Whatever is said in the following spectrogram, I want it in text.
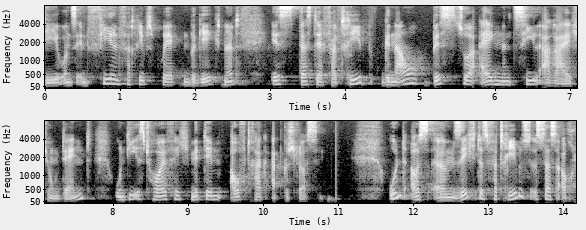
die uns in vielen Vertriebsprojekten begegnet, ist, dass der Vertrieb genau bis zur eigenen Zielerreichung denkt und die ist häufig mit dem Auftrag abgeschlossen. Und aus ähm, Sicht des Vertriebes ist das auch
